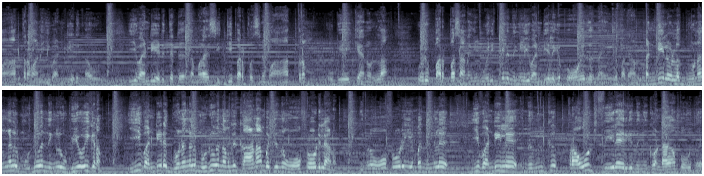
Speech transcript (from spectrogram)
മാത്രമാണ് ഈ വണ്ടി എടുക്കാവുള്ളൂ ഈ വണ്ടി എടുത്തിട്ട് നമ്മളെ സിറ്റി പർപ്പസിന് മാത്രം ഉപയോഗിക്കാനുള്ള ഒരു പർപ്പസ് ആണെങ്കിൽ ഒരിക്കലും നിങ്ങൾ ഈ വണ്ടിയിലേക്ക് പോകരുതെന്ന് എനിക്ക് പറയാനുള്ളൂ വണ്ടിയിലുള്ള ഗുണങ്ങൾ മുഴുവൻ നിങ്ങൾ ഉപയോഗിക്കണം. ഈ വണ്ടിയുടെ ഗുണങ്ങൾ മുഴുവൻ നമുക്ക് കാണാൻ പറ്റുന്ന ഓഫ് റോഡിലാണ് നിങ്ങൾ ഓഫ് റോഡ് ചെയ്യുമ്പോൾ നിങ്ങൾ ഈ വണ്ടിയിൽ നിങ്ങൾക്ക് പ്രൗഡ് ഫീൽ ആയിരിക്കും നിങ്ങൾക്ക് ഉണ്ടാകാൻ പോകുന്നത്.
